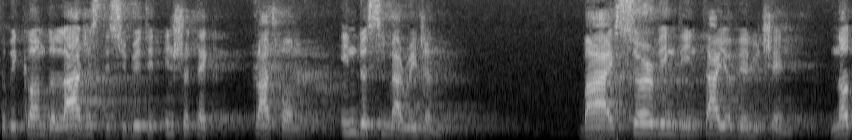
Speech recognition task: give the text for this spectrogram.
to become the largest distributed insurtech platform in the CIMA region by serving the entire value chain, not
